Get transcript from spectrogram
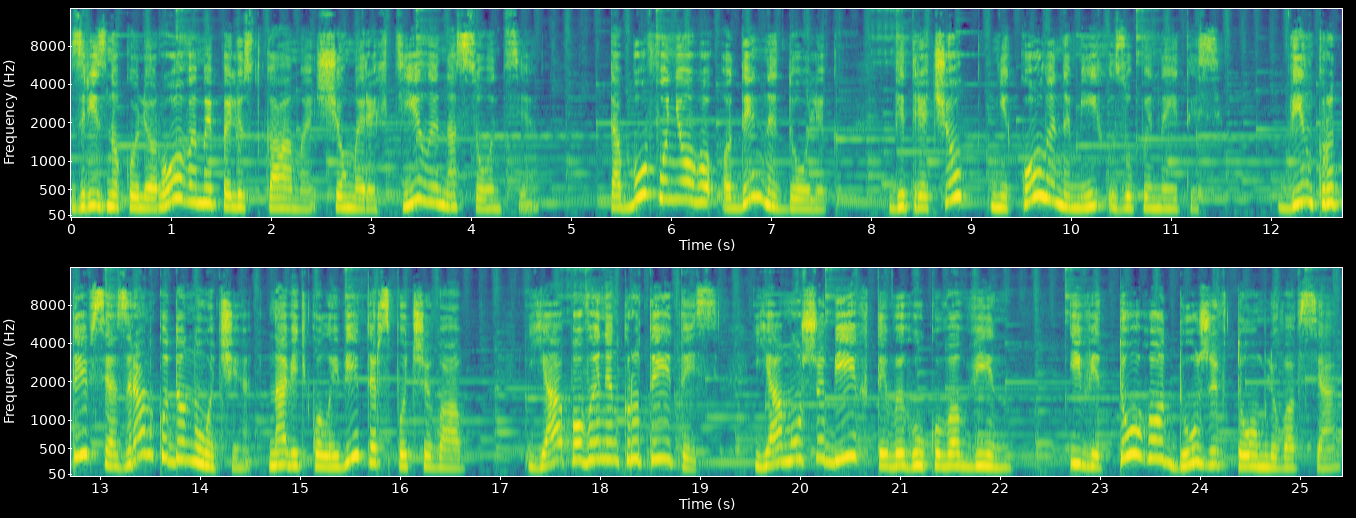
з різнокольоровими пелюстками, що мерехтіли на сонці. Та був у нього один недолік. Вітрячок ніколи не міг зупинитись. Він крутився зранку до ночі, навіть коли вітер спочивав. Я повинен крутитись, я мушу бігти, вигукував він. І від того дуже втомлювався.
